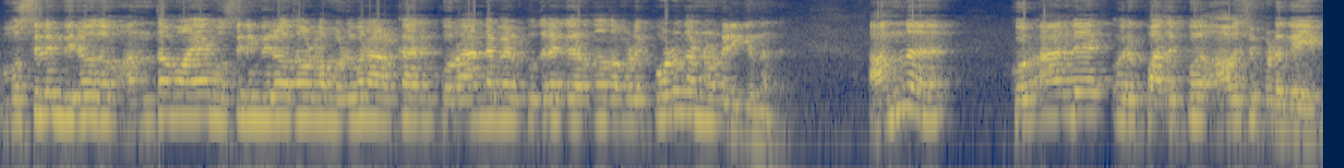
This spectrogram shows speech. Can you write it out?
മുസ്ലിം വിരോധം അന്ധമായ മുസ്ലിം വിരോധമുള്ള മുഴുവൻ ആൾക്കാരും ഖുർആന്റെ മേൽ കുതിര കയറുന്നത് നമ്മൾ ഇപ്പോഴും കണ്ടുകൊണ്ടിരിക്കുന്നുണ്ട്. അന്ന് ഖുർആന്റെ ഒരു പതിപ്പ് ആവശ്യപ്പെടുകയും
